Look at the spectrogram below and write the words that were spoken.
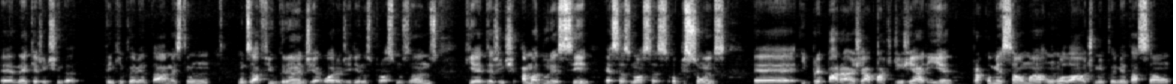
é, né, que a gente ainda tem que implementar, mas tem um, um desafio grande agora, eu diria, nos próximos anos, que é de a gente amadurecer essas nossas opções é, e preparar já a parte de engenharia para começar uma, um rollout, uma implementação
